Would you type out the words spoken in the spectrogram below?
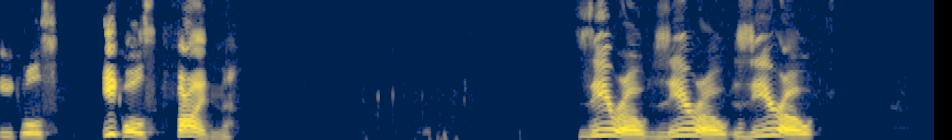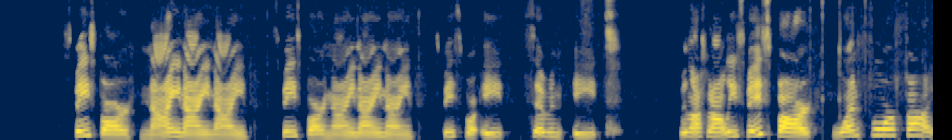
equals equals fun. Zero, zero, zero, spacebar, nine, nine, nine, spacebar, nine, nine, nine, spacebar, eight, seven, eight, then last but not least, spacebar, one, four, five.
